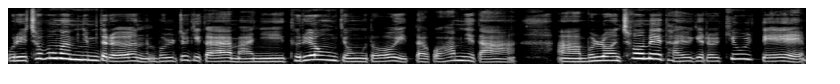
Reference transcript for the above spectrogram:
우리 초보맘님들은 물주기가 많이 두려운 경우도 있다고 합니다. 아, 물론 처음에 다육이를 키울 때,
